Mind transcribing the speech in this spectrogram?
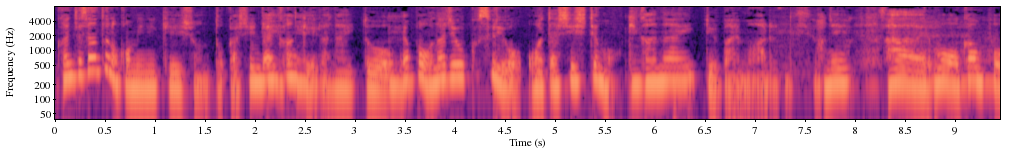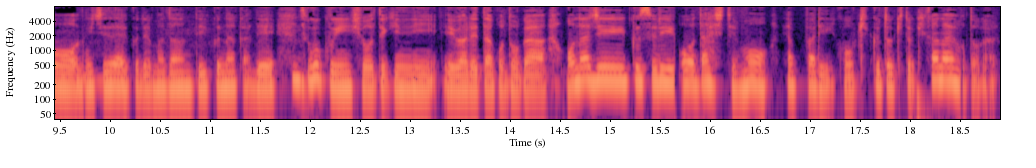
患者さんとのコミュニケーションとか信頼関係がないと、やっぱ同じお薬をお渡ししても効かないっていう場合もあるんですよね。はい。もう漢方日大学で学んでいく中で、すごく印象的に言われたことが、同じ薬を出しても、やっぱりこう効く時と効かないことがある。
